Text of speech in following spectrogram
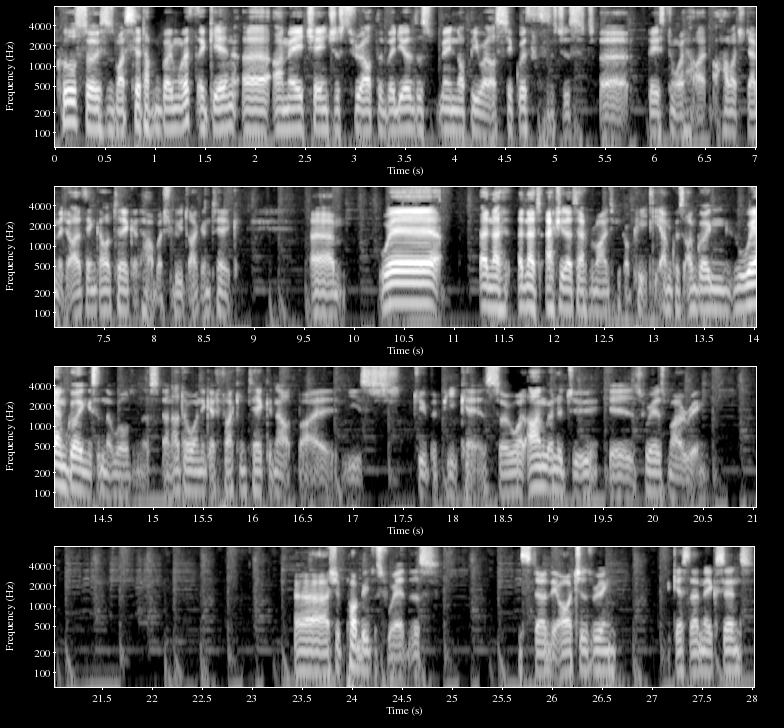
Cool, so this is my setup I'm going with. Again, uh, I may change this throughout the video, this may not be what I'll stick with, this is just uh, based on what, how, how, much damage I think I'll take and how much loot I can take. Um, where and that, and that's actually that reminds me completely. I'm because I'm going the way I'm going is in the wilderness, and I don't want to get fucking taken out by these stupid PKs. So what I'm gonna do is where's my ring? Uh, I should probably just wear this instead of the archer's ring. I guess that makes sense.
